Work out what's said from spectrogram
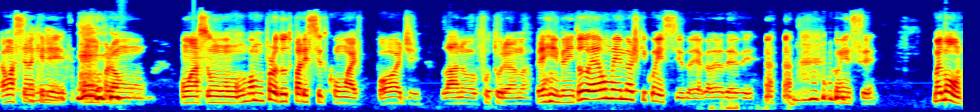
É uma cena que ele compra um, um, um, um produto parecido com um iPod lá no Futurama. Bem, bem, tudo é um meme, acho que conhecido aí, a galera deve conhecer. Mas bom,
